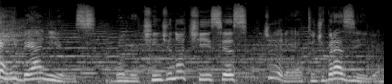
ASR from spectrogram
RBA News, Boletim de Notícias, direto de Brasília.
